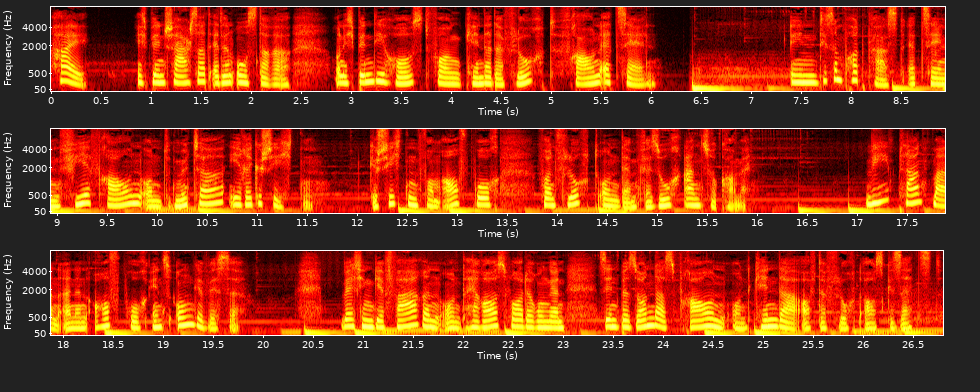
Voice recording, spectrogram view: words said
Hi, ich bin Shahrzad Eden Osterer und ich bin die Host von Kinder der Flucht, Frauen erzählen. In diesem Podcast erzählen vier Frauen und Mütter ihre Geschichten. Geschichten vom Aufbruch, von Flucht und dem Versuch anzukommen. Wie plant man einen Aufbruch ins Ungewisse? Welchen Gefahren und Herausforderungen sind besonders Frauen und Kinder auf der Flucht ausgesetzt?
